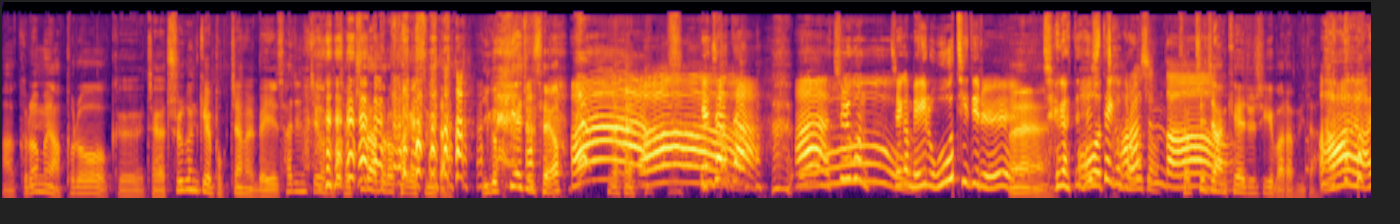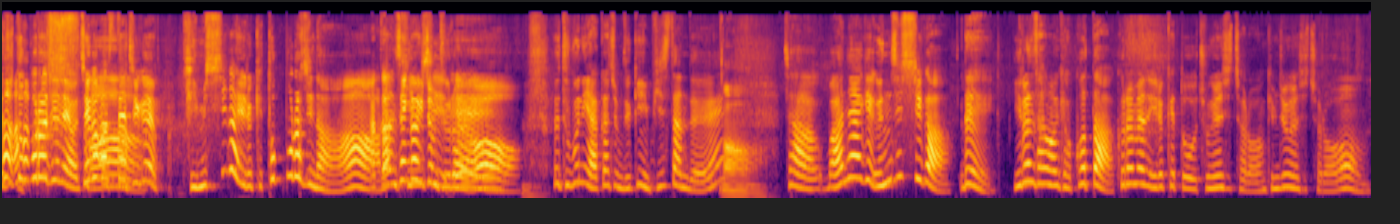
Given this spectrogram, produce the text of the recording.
아 그러면 앞으로 그 제가 출근길 복장을 매일 사진 찍어서 제출하도록 하겠습니다. 이거 피해 주세요. 아 아, 괜찮다. 아 오. 출근 제가 매일 OOTD를 네. 제가 어, 해시태그 걸어서. 겹치지 않게 해 주시기 바랍니다. 아, 아주 똑 부러지네요. 제가 와. 봤을 때 지금 김 씨가 이렇게 톡 부러지나? 약간 라는 생각이 김좀 씨, 들어요. 근데 두 분이 약간 좀 느낌이 비슷한데. 어. 자, 만약에 은지 씨가 네. 이런 상황을 겪었다. 그러면 이렇게 또 종현 씨처럼, 김종현 씨처럼.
